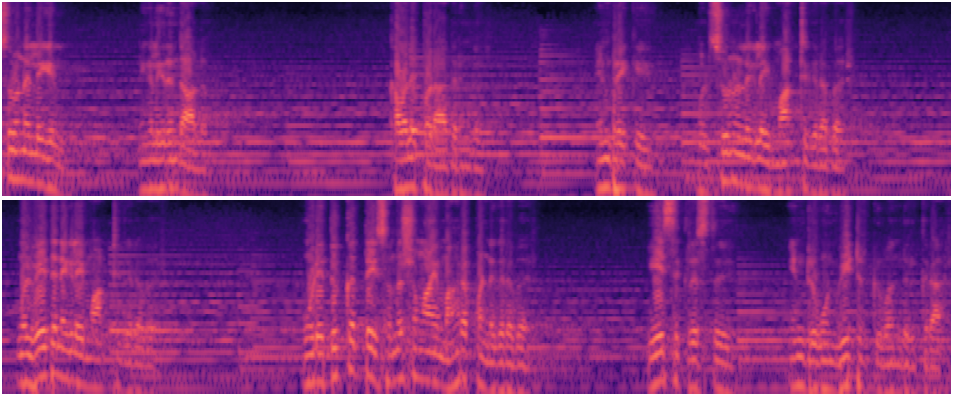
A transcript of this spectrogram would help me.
சூழ்நிலையில் நீங்கள் இருந்தாலும் கவலைப்படாதிருங்கள். இன்றைக்கு உங்கள் சூழ்நிலைகளை மாற்றுகிறவர் உங்கள் வேதனைகளை மாற்றுகிறவர் உங்களுடைய துக்கத்தை சந்தோஷமாய் மாற பண்ணுகிறவர் இயேசு கிறிஸ்து இன்று உன் வீட்டிற்கு வந்திருக்கிறார்.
